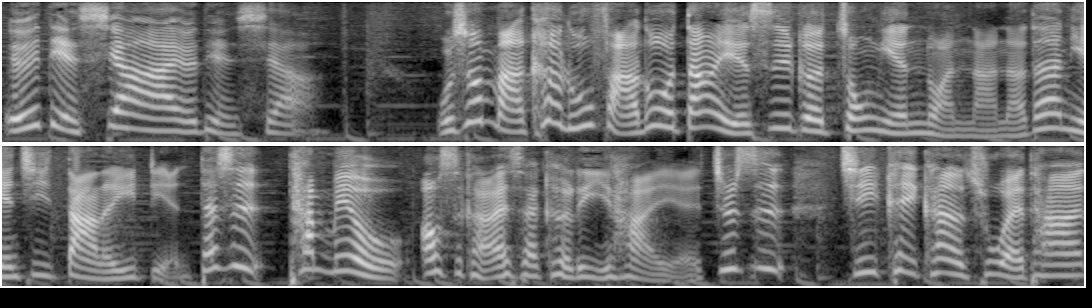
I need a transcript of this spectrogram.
有一点像啊，有点像。我说马克·鲁法洛当然也是一个中年暖男啊，但他年纪大了一点，但是他没有奥斯卡·艾萨克厉害耶。就是其实可以看得出来，他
